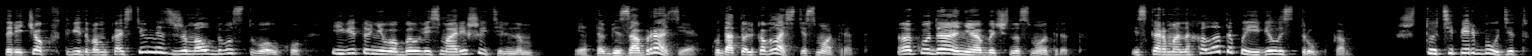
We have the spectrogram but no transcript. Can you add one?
Старичок в твидовом костюме сжимал двустволку, и вид у него был весьма решительным, это безобразие, куда только власти смотрят. А куда они обычно смотрят? Из кармана халата появилась трубка. Что теперь будет?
